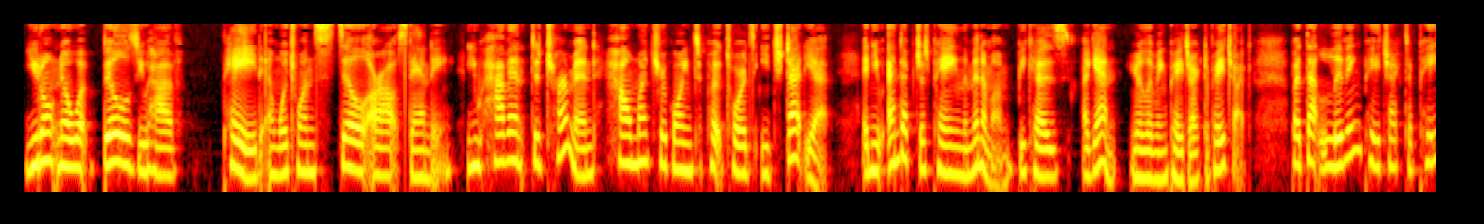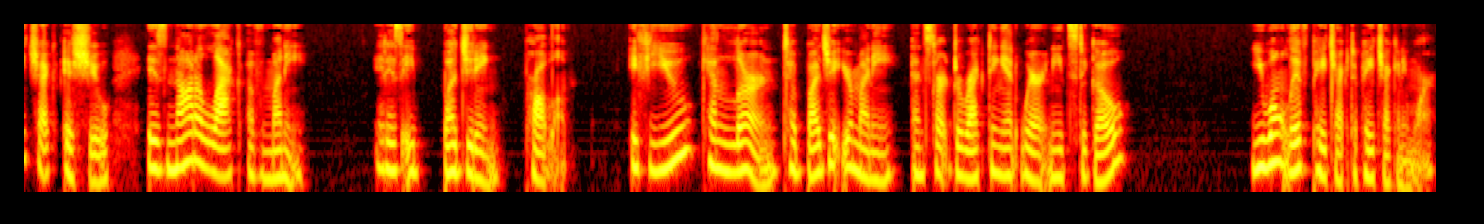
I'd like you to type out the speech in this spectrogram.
You don't know what bills you have paid and which ones still are outstanding. You haven't determined how much you're going to put towards each debt yet. And you end up just paying the minimum because, again, you're living paycheck to paycheck. But that living paycheck to paycheck issue is not a lack of money, it is a budgeting problem. If you can learn to budget your money and start directing it where it needs to go, you won't live paycheck to paycheck anymore.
